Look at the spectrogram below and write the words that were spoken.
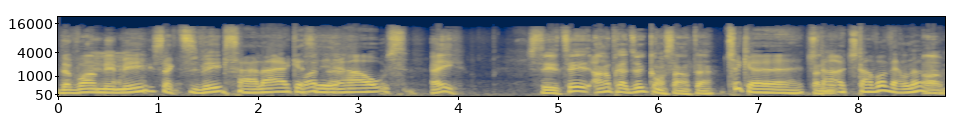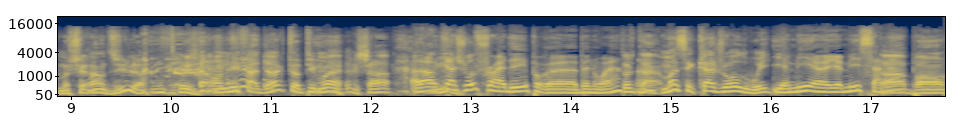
de voir mémé s'activer? Ça a l'air que c'est en hausse. Hey! C'est, tu sais, entre adultes qu'on s'entend. Tu sais que tu t'en, me- tu t'en vas vers là. Ah, là. moi, je suis rendu, là. On est fadoc, toi puis moi, Richard. Alors, On est Casual Friday pour euh, Benoît. Tout le Hein? temps. Moi, c'est casual week. Il a mis, euh, il a mis sa Ah, nappe. bon.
